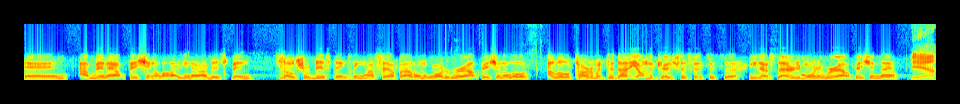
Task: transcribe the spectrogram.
And I've been out fishing a lot. You know, I've just been social distancing myself out on the water. We're out fishing a little a little tournament today on the Coosa since it's a you know Saturday morning. We're out fishing now. Yeah,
